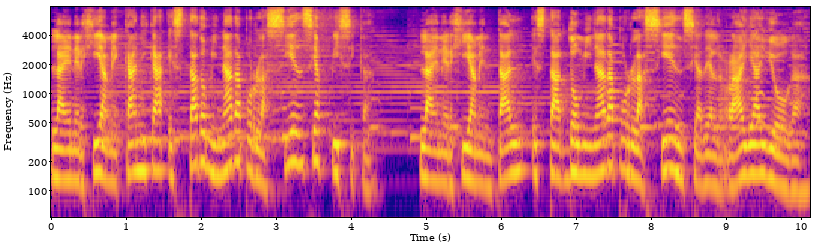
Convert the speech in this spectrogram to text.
La energía mecánica está dominada por la ciencia física. La energía mental está dominada por la ciencia del Raya Yoga.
